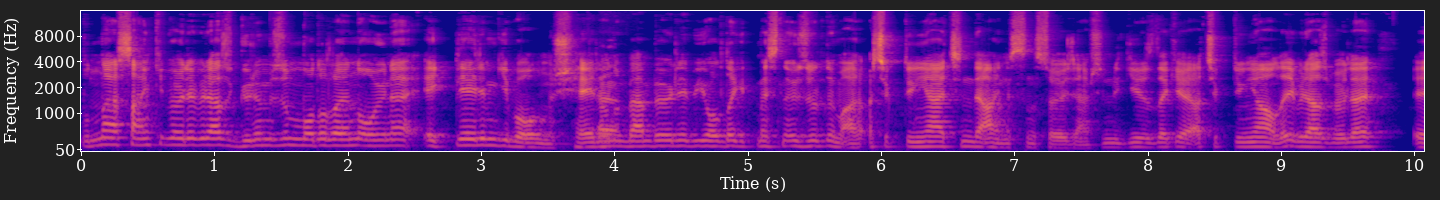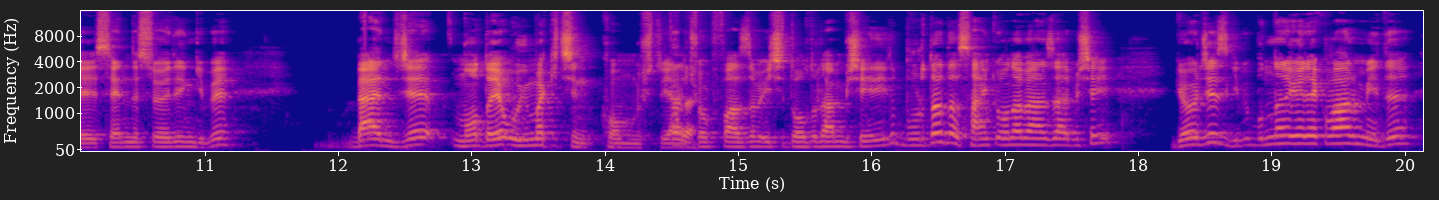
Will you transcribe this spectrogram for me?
bunlar sanki böyle biraz günümüzün modalarını oyuna ekleyelim gibi olmuş. Halo'nun ben böyle bir yolda gitmesine üzüldüm. Açık dünya için de aynısını söyleyeceğim. Şimdi Gears'daki açık dünya olayı biraz böyle e, senin de söylediğin gibi bence modaya uymak için konmuştu. Yani Tabii. çok fazla bir içi dolduran bir şey değildi. Burada da sanki ona benzer bir şey göreceğiz gibi. Bunlara gerek var mıydı?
